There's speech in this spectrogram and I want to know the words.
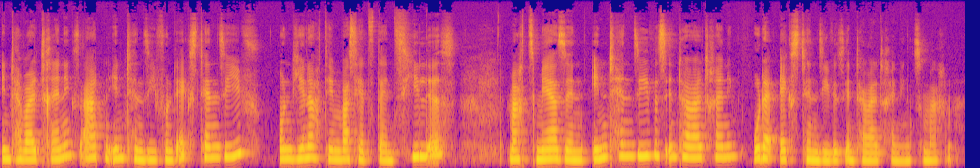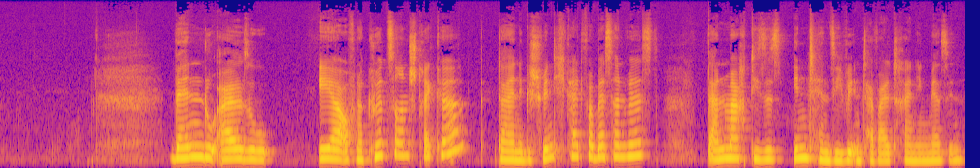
Intervalltrainingsarten, intensiv und extensiv. Und je nachdem, was jetzt dein Ziel ist, macht es mehr Sinn, intensives Intervalltraining oder extensives Intervalltraining zu machen. Wenn du also eher auf einer kürzeren Strecke deine Geschwindigkeit verbessern willst, dann macht dieses intensive Intervalltraining mehr Sinn.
